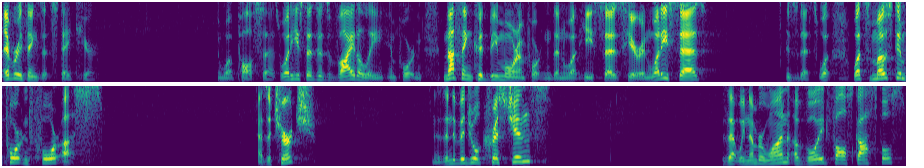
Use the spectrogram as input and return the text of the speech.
Everything's at stake here in what Paul says. What he says is vitally important. Nothing could be more important than what he says here. And what he says is this what, what's most important for us as a church and as individual Christians is that we, number one, avoid false gospels,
